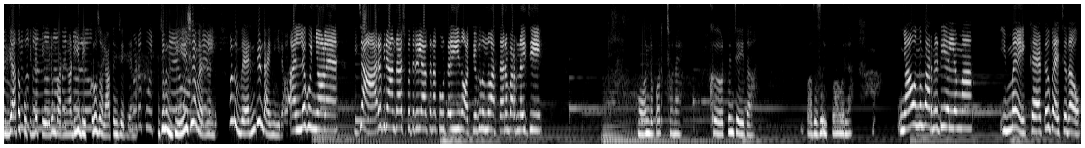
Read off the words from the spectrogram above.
ഇല്ലാത്ത കുട്ടിന്റെ പേരും പറഞ്ഞാണ്ട് ഈ ദിക്റു സ്വലാത്തും ചെല്ലിയാണ് ദേഷ്യം വരുന്നുണ്ട് അതുകൊണ്ട് വരണ്ടിണ്ടായിരുന്നില്ല അല്ല കുഞ്ഞോളെ ഇജ് ആരെ ഭ്രാന്താശുപത്രിയിലാക്കണ കൂട്ട ഈ ഒറ്റയ്ക്ക് നിന്ന് വർത്താനം പറഞ്ഞേച്ചി ഓന്റെ പഠിച്ചോനെ കേട്ടും ചെയ്താ. അപ്പൊ അത് സുയിപ്പാവൂല ഞാൻ ഒന്നും പറഞ്ഞിട്ടില്ലമ്മ ഇമ്മേ കേട്ടത് പേച്ചതാവും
